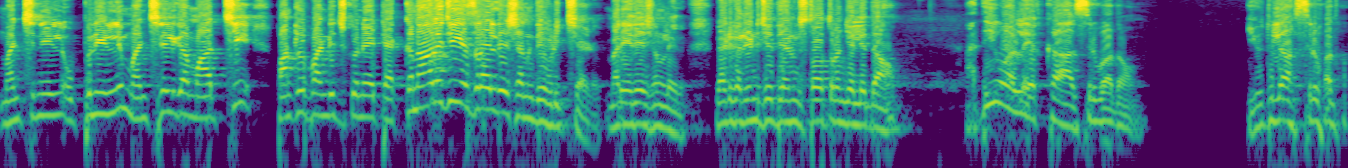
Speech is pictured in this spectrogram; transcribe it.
మంచినీళ్ళని ఉప్పు నీళ్ళని మంచినీళ్ళుగా మార్చి పంటలు పండించుకునే టెక్నాలజీ ఇజ్రాయెల్ దేశానికి దేవుడిచ్చాడు. మరి ఏ దేశం లేదు. గడిగ రెండు చేతి స్తోత్రం చెల్లిద్దాం. అది వాళ్ళ యొక్క ఆశీర్వాదం. యూదుల ఆశీర్వాదం.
